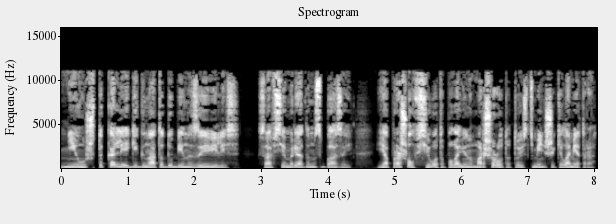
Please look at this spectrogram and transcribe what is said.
Неужто коллеги Гната Дубина заявились? Совсем рядом с базой. Я прошел всего-то половину маршрута, то есть меньше километра.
